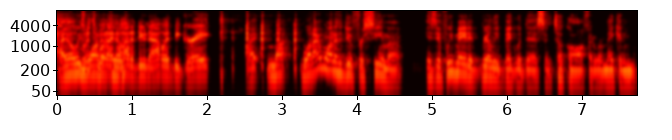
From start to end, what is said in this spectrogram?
I always With wanted what I know how to do now, it'd be great. I, my, what I wanted to do for SEMA is if we made it really big with this and took off and we're making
